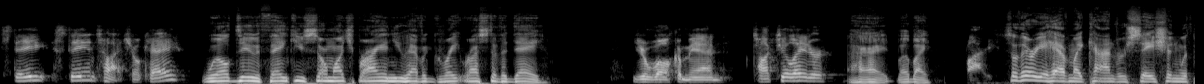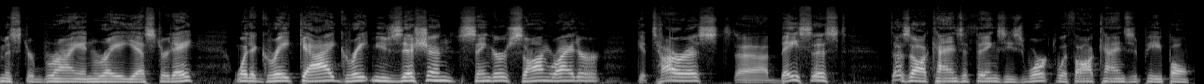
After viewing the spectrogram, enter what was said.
stay stay in touch. Okay. Will do. Thank you so much, Brian. You have a great rest of the day. You're welcome, man. Talk to you later. All right. Bye bye. Bye. So there you have my conversation with Mr. Brian Ray yesterday. What a great guy, great musician, singer, songwriter, guitarist, uh, bassist, does all kinds of things. He's worked with all kinds of people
